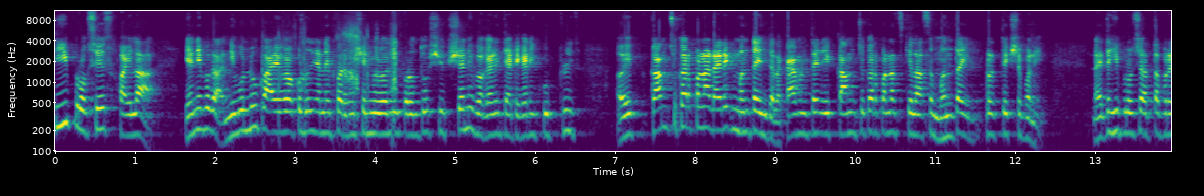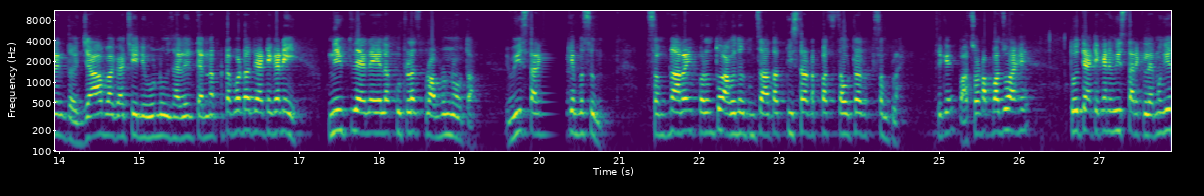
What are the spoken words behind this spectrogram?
ती प्रोसेस व्हायला यांनी बघा निवडणूक आयोगाकडून यांनी परमिशन मिळवली परंतु शिक्षण विभागाने त्या ठिकाणी कुठलीच एक कामचुकारपणा डायरेक्ट म्हणता येईल त्याला. काय म्हणता येईल? एक कामचुकारपणाच केला असं म्हणता येईल प्रत्यक्षपणे. नाहीतर ही प्रोसेस आतापर्यंत. ज्या भागाची निवडणूक झाली त्यांना पटापट त्या ठिकाणी नियुक्ती द्यायला यायला कुठलाच प्रॉब्लेम नव्हता. वीस तारखेपासून संपणार आहे परंतु अगोदर तुमचा आता तिसरा टप्पा चौथा संपला आहे ठीक आहे? पाचवा टप्पा जो आहे तो त्या ठिकाणी वीस तारखेला आहे. मग हे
